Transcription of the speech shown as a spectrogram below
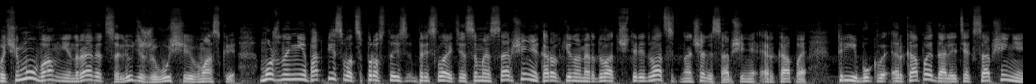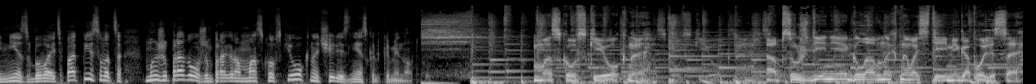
Почему вам не нравятся люди, живущие в Москве? Можно не подписываться, просто ис- присылайте смс-сообщение, короткий номер 2420, в начале сообщения РКП. Три буквы РКП, далее текст сообщения, не забывайте подписываться. Мы же продолжим программу «Московские окна» через несколько минут. «Московские окна». Обсуждение главных новостей мегаполиса.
